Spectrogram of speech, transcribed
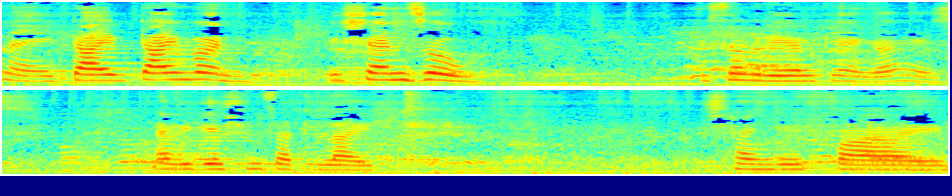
ताइवान है टाइ ताइवान शेंजो ये सब रियल के हैं guys navigation satellite Chang'e 5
